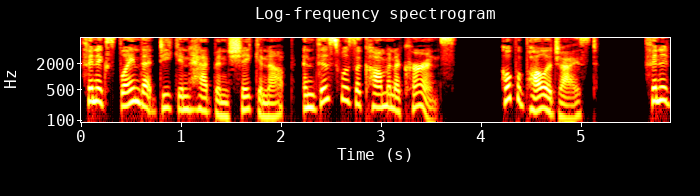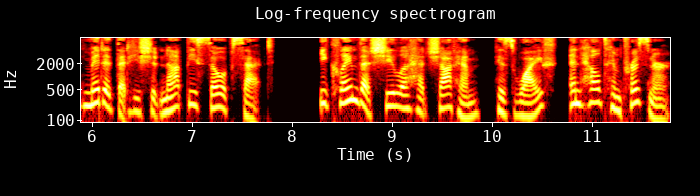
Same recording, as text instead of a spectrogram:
Finn explained that Deacon had been shaken up, and this was a common occurrence. Hope apologized. Finn admitted that he should not be so upset. He claimed that Sheila had shot him, his wife, and held him prisoner.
